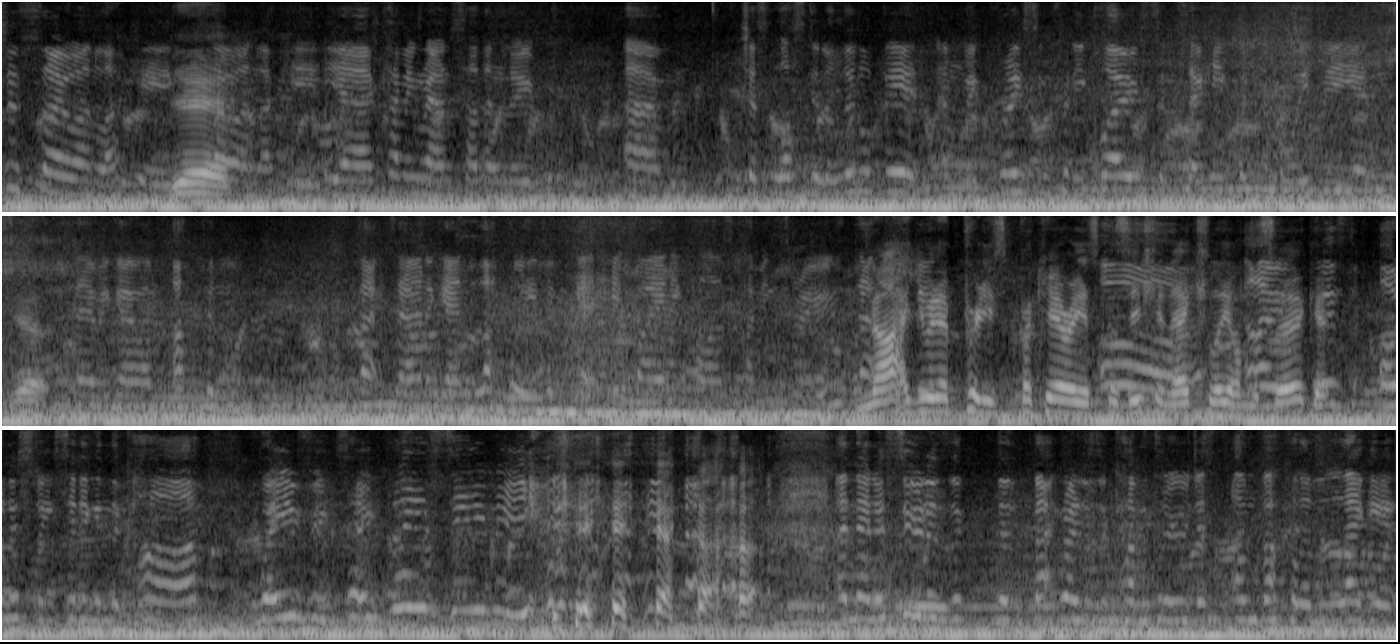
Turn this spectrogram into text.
Just so unlucky. Yeah. So unlucky. Yeah, coming round Southern Loop, um, just lost it a little bit, and we're racing pretty close, and so he couldn't avoid me, and Yeah. there we go. I'm up and back down again. Luckily, didn't get hit by any cars coming through. That No, you're in a pretty precarious position Oh, actually on the I circuit. was honestly sitting in the car, waving, saying, "Please see me." and then as soon as the, the backgrounders had come through, just unbuckle and leg it.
